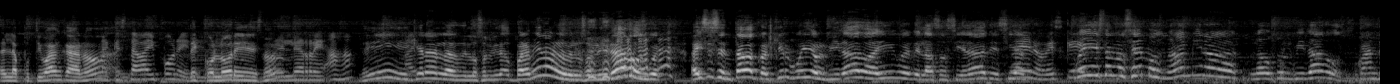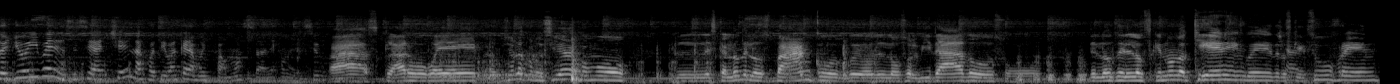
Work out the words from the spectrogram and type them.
En la putibanca, ¿no? la que estaba ahí por el... De colores, ¿no? Por el R, ajá. Sí, Ay. que eran las de los olvidados. Para mí eran las de los olvidados, güey. Ahí se sentaba cualquier güey olvidado ahí, güey, de la sociedad. Decía, Bueno, es que- Güey, esto nos hemos. Ah, mira, los olvidados. Cuando yo iba en el CCH, la Jotibanca era muy famosa, déjame decirte. Ah, claro, güey. Pero yo la conocía como el escalón de los bancos, güey, o de los olvidados, o de los de los que no lo quieren, güey, de los que sufren.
